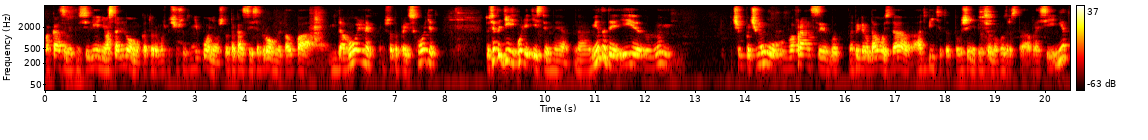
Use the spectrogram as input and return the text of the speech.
показывает населению остальному, которое, может быть, еще что-то не понял, что, оказывается, есть огромная толпа недовольных, что-то происходит. То есть это более действенные методы, и ну, Почему, почему во Франции, вот, например, удалось да, отбить это повышение пенсионного возраста, а в России нет?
